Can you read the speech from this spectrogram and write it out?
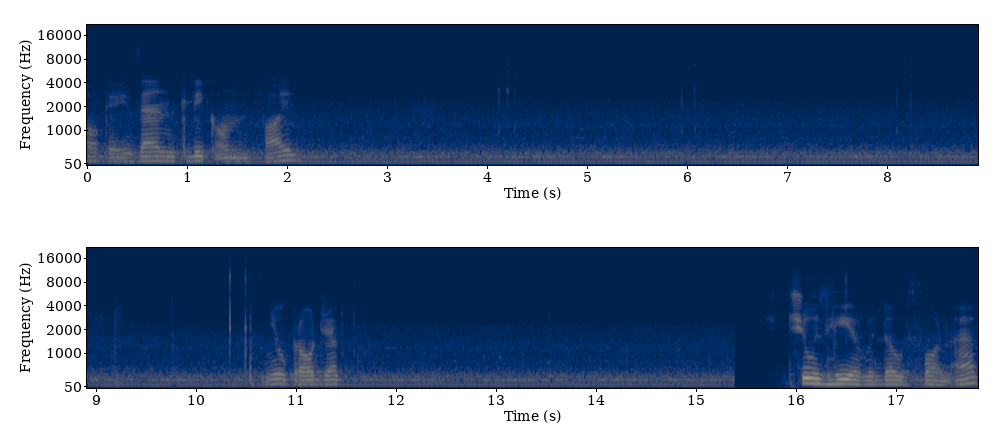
Okay, then click on File. New project. Choose here Windows Form app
